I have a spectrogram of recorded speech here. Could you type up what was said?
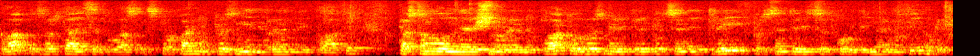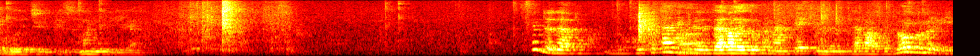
Клаб звертається до вас з проханням про зміни орендної плати та встановлення річну оренду плату у розмірі 3%, 3% відсотково від нормативно-грошової оцінки земельних ділянок. Це додаток. до Питання ми додавали документи, які ми давали договір. І...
